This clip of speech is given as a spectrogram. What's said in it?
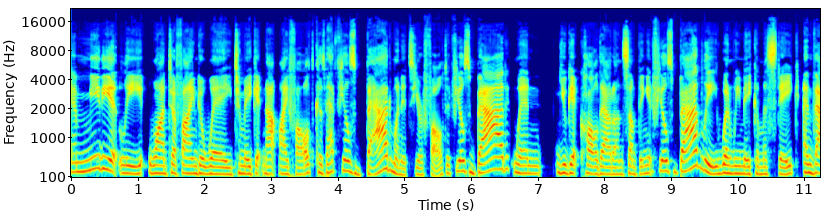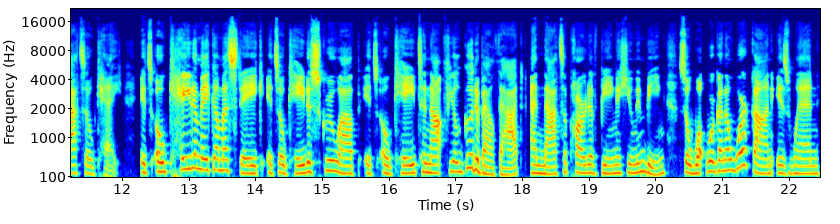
immediately want to find a way to make it not my fault because that feels bad when it's your fault. It feels bad when you get called out on something. It feels badly when we make a mistake, and that's okay. It's okay to make a mistake. It's okay to screw up. It's okay to not feel good about that. And that's a part of being a human being. So what we're going to work on is when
